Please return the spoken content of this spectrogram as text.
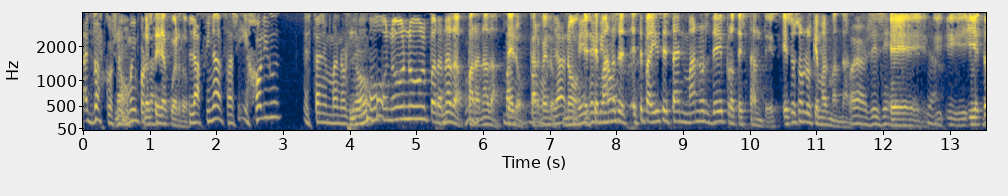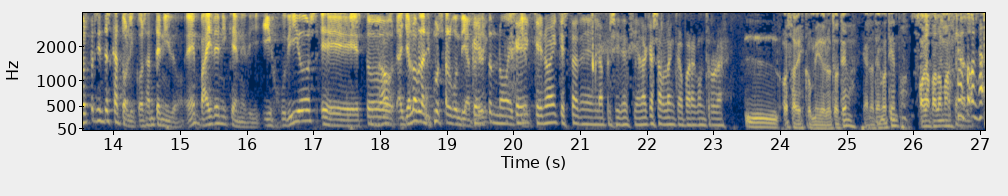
dos cosas No, muy no importantes. estoy de acuerdo. Las finanzas y Hollywood están en manos de No, no, no, para nada, para nada. Cero, vamos, Carmelo. ya, no, este, que manos, no- este país está en manos de protestantes. Esos son los que más mandan. Bueno, sí, sí. Eh, y, y- y dos presidentes católicos han tenido, ¿eh? Biden y Kennedy. Y judíos, eh, esto ya lo hablaremos algún día, pero que, esto no es que, cierto. que no hay que estar en la presidencia, en la Casa Blanca para controlar. Mm, os habéis comido el otro tema, ya no tengo tiempo. Hola Paloma. Hola.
